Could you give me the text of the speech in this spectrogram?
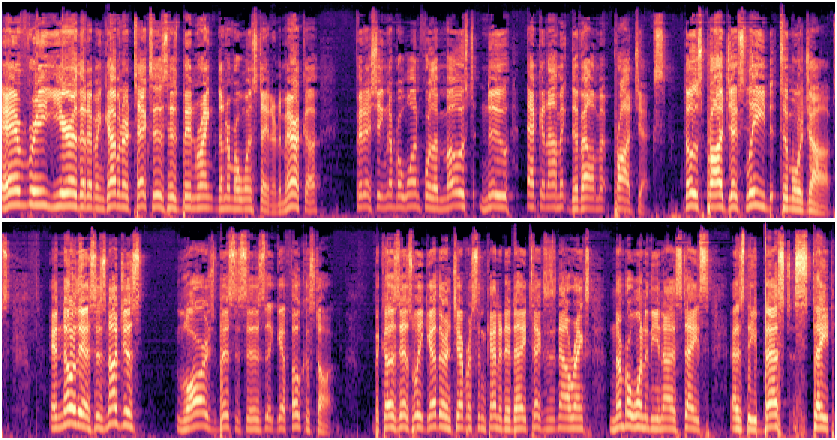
Every year that I've been governor, Texas has been ranked the number one state in America, finishing number one for the most new economic development projects. Those projects lead to more jobs. And know this, it's not just large businesses that get focused on. Because as we gather in Jefferson County today, Texas now ranks number one in the United States as the best state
